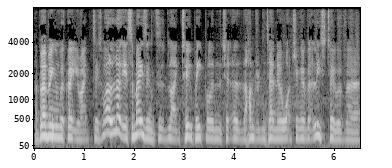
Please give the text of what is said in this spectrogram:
Uh, Birmingham was great, you're right. Well, look, it's amazing. To, like two people in the ch- uh, the 110 who are watching, have at least two have uh,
